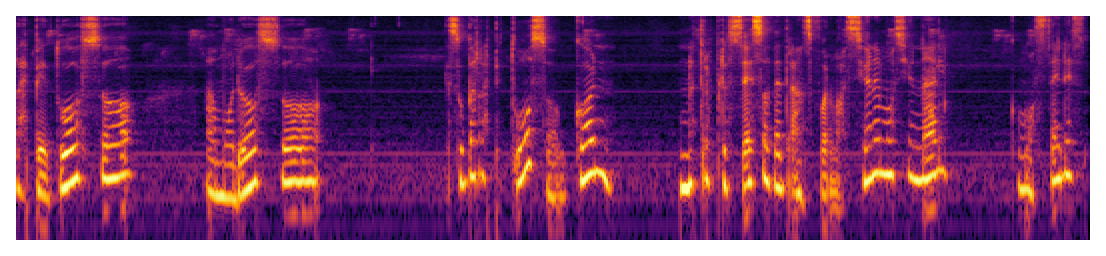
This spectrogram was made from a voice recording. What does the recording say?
respetuoso, amoroso, súper respetuoso con nuestros procesos de transformación emocional como seres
